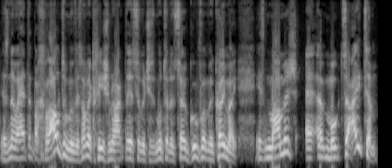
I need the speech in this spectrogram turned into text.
There's no head to to move. It's not a klishim this, which is mutar so gufa mekoimai. It's mamish uh, a, a mukta item.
